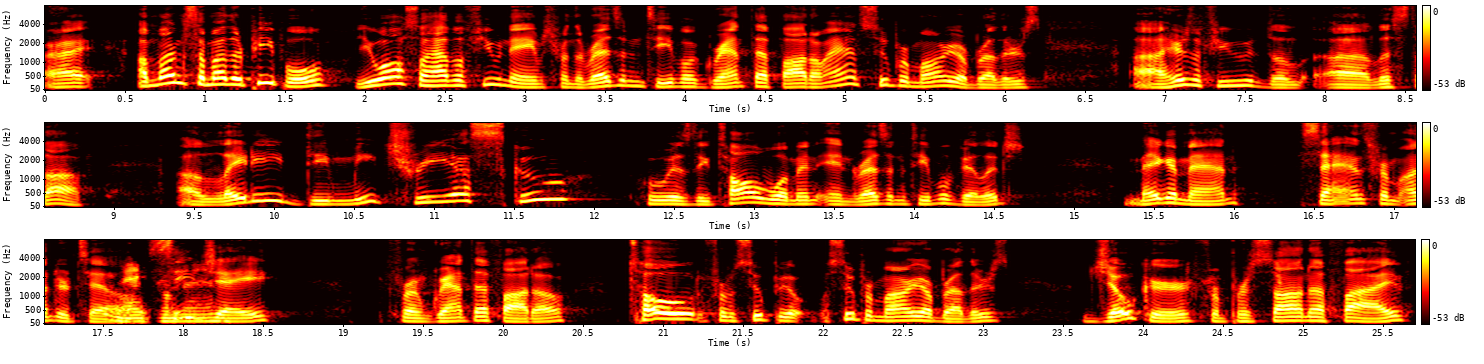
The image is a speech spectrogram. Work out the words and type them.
All right. Among some other people, you also have a few names from the Resident Evil, Grand Theft Auto, and Super Mario Brothers. Uh, here's a few to uh, list off. Uh, Lady Dimitrescu, who is the tall woman in Resident Evil Village. Mega Man, Sans from Undertale, Mega CJ from Grand Theft Auto, Toad from Super, Super Mario Brothers, Joker from Persona 5,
